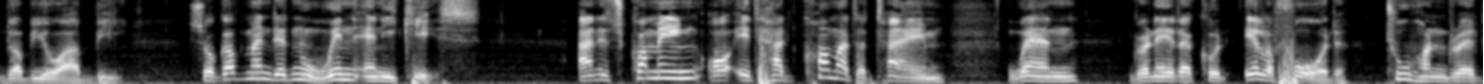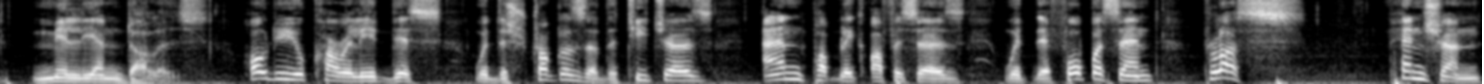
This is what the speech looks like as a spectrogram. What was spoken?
WRB. So government didn't win any case. And it's coming, or it had come at a time when Grenada could ill afford $200 million. How do you correlate this with the struggles of the teachers and public officers with their 4% plus pension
